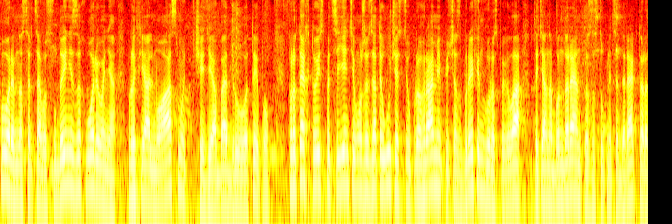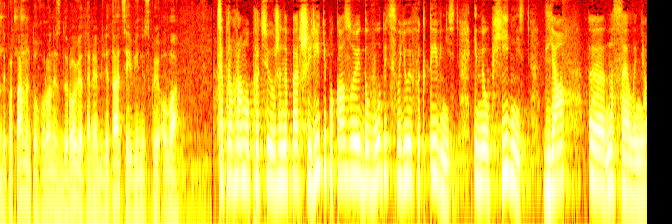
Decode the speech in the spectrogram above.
Хворим на серцево-судинні захворювання, бронхіальну астму чи діабет другого типу. Про те, хто із пацієнтів може взяти участь у програмі, під час брифінгу розповіла Тетяна Бондаренко, заступниця директора департаменту охорони здоров'я та реабілітації Вінницької ОВА. Ця програма працює вже не перший рік і показує, доводить свою ефективність і необхідність для е, населення,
